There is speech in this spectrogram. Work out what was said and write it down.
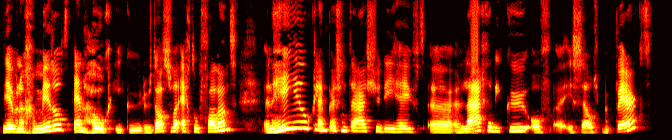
die hebben een gemiddeld en hoog IQ. Dus dat is wel echt opvallend. Een heel klein percentage die heeft uh, een lager IQ of uh, is zelfs beperkt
